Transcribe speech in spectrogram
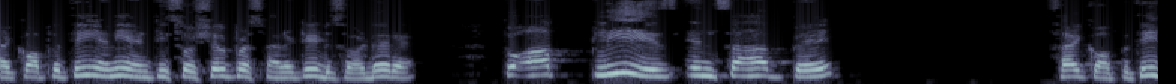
سائیکوپتھی یعنی اینٹی سوشل پرسنالٹی ڈس آرڈر ہے تو آپ پلیز ان صاحب پہ سائیکوپتھی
